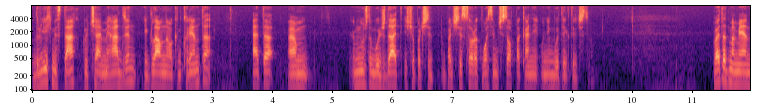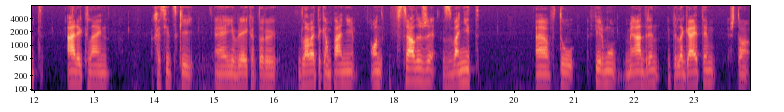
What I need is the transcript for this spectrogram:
в других местах, включая Мегадрин и главного конкурента, это эм, им нужно будет ждать еще почти, почти 48 часов, пока не, у них будет электричество. В этот момент Ари Клайн, хасидский э, еврей, который глава этой компании, он сразу же звонит э, в ту фирму Меадрин и предлагает им, что,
